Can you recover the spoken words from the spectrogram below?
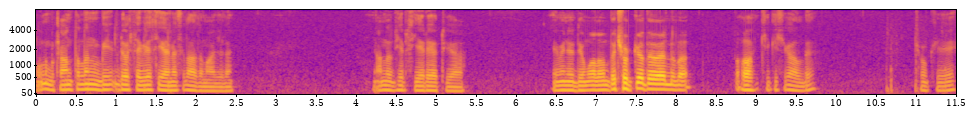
Oğlum bu çantaların bir 4 seviyesi gelmesi lazım acilen. Yalnız hepsi yere yatıyor ya. Yemin ediyorum alanda çok kötü verdi lan. Daha iki kişi kaldı. Çok iyi.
